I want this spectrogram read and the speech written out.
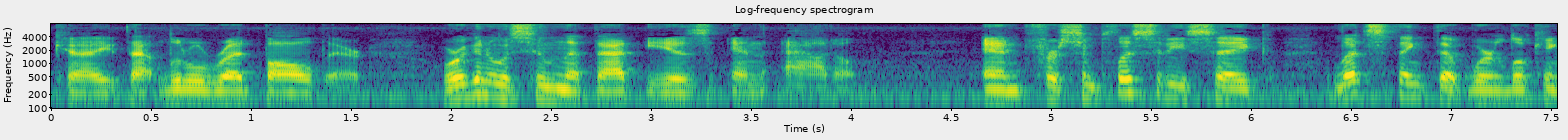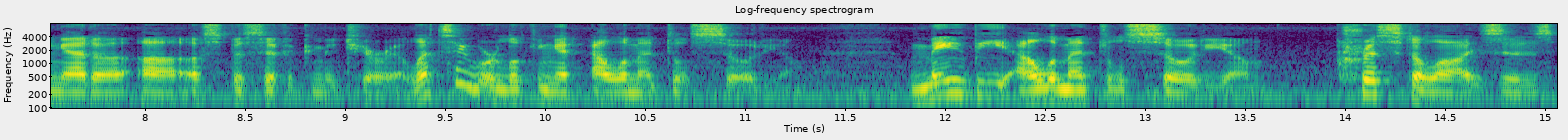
okay, that little red ball there, we're going to assume that that is an atom. And for simplicity's sake, let's think that we're looking at a, a, specific material. Let's say we're looking at elemental sodium. Maybe elemental sodium crystallizes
